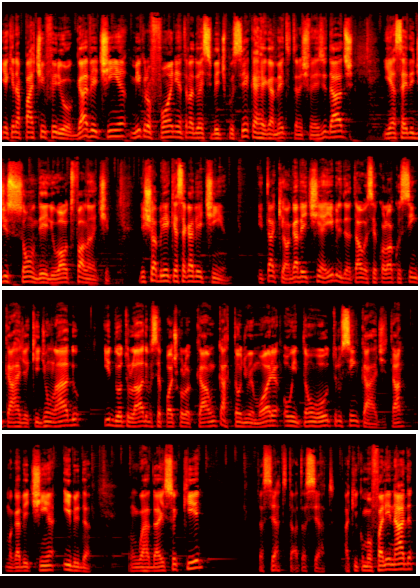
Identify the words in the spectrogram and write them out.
E aqui na parte inferior, gavetinha, microfone, entrada USB tipo C, carregamento e transferência de dados. E a saída de som dele, o alto-falante. Deixa eu abrir aqui essa gavetinha. E tá aqui, ó, gavetinha híbrida, tá? Você coloca o SIM card aqui de um lado e do outro lado você pode colocar um cartão de memória ou então outro SIM card, tá? Uma gavetinha híbrida. Vamos guardar isso aqui. Tá certo? Tá, tá certo. Aqui, como eu falei, nada.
